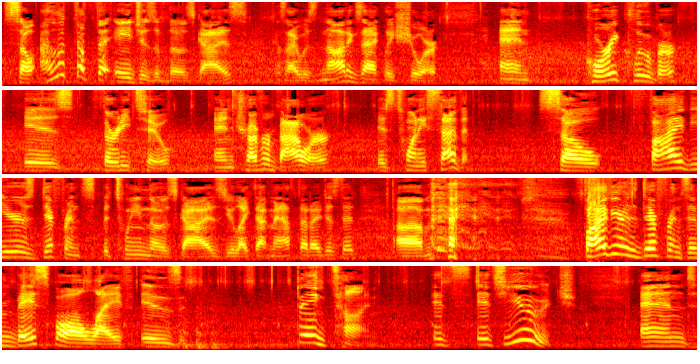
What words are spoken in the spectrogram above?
So I looked up the ages of those guys because I was not exactly sure. And Corey Kluber is 32 and Trevor Bauer is 27. So five years difference between those guys. You like that math that I just did? Um, five years difference in baseball life is big time. It's it's huge. And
